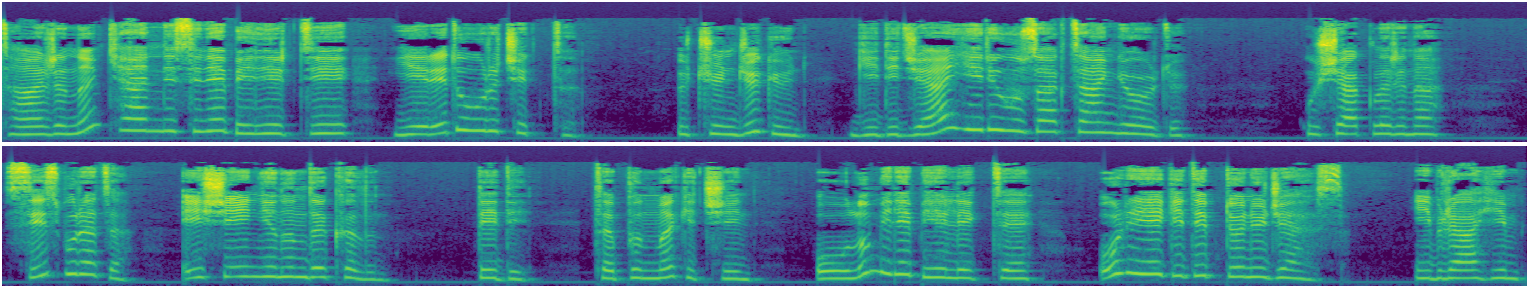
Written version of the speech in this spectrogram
Tanrı'nın kendisine belirttiği yere doğru çıktı. Üçüncü gün gideceği yeri uzaktan gördü. Uşaklarına siz burada eşeğin yanında kalın dedi. Tapınmak için oğlum ile birlikte oraya gidip döneceğiz. İbrahim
